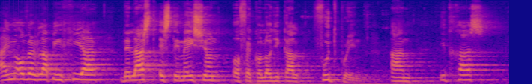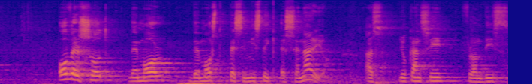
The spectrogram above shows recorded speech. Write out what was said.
I'm overlapping here the last estimation of ecological footprint, and it has overshot the, more, the most pessimistic scenario, as you can see from this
